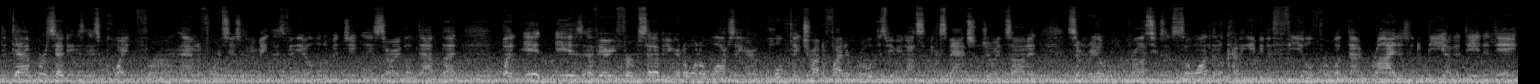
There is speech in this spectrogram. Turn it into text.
The damper settings is quite firm, and unfortunately, it's going to make this video a little bit jiggly. Sorry about that, but but it is a very firm setup. You're going to want to watch that. You're hopefully try to find a road that's maybe got some expansion joints on it, some railroad crossings, and so on. That'll kind of give you the feel for what that ride is going to be on a day to day.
